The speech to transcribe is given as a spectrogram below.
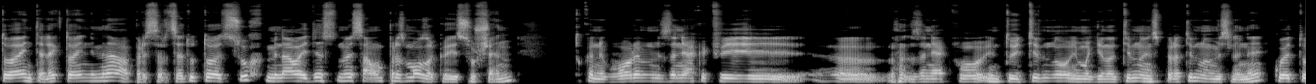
Той е интелект, той не минава през сърцето, той е сух, минава единствено и само през мозъка и сушен. Тук не говорим за някакви за някакво интуитивно, имагинативно, инспиративно мислене, което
